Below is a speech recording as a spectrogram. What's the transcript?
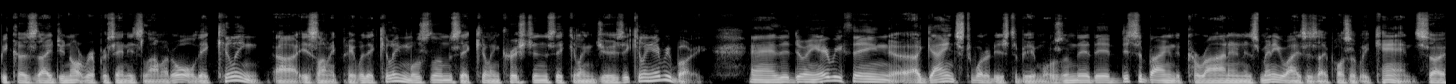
because they do not represent Islam at all. They're killing uh, Islamic people. They're killing Muslims. They're killing Christians. They're killing Jews. They're killing everybody. And they're doing everything uh, against what it is to be a Muslim. They're, they're disobeying the Quran in as many ways as they possibly can. So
